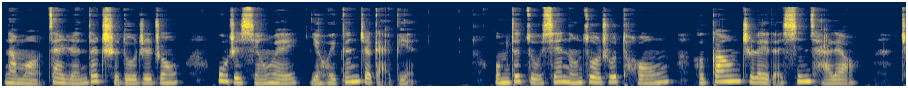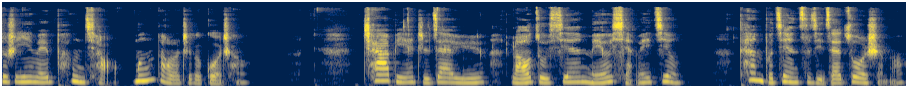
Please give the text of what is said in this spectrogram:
那么在人的尺度之中，物质行为也会跟着改变。我们的祖先能做出铜和钢之类的新材料，就是因为碰巧蒙到了这个过程。差别只在于老祖先没有显微镜，看不见自己在做什么，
